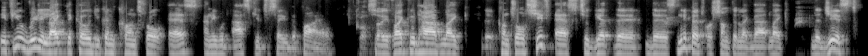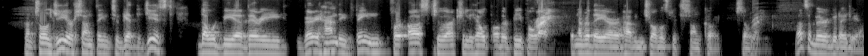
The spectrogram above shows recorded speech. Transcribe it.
if you really like the code, you can Control S, and it would ask you to save the file. Cool. So if I could have like control shift S to get the, the snippet or something like that, like the gist, control G or something to get the gist, that would be a very, very handy thing for us to actually help other people right. whenever they are having troubles with some code. So right. that's a very good idea.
